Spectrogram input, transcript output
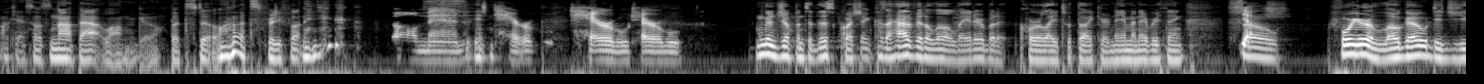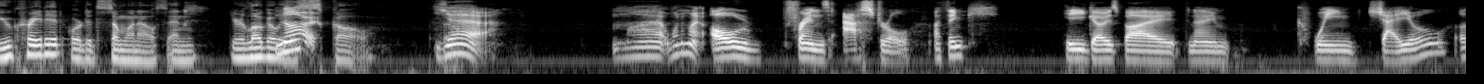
Okay, so it's not that long ago, but still, that's pretty funny. Oh man, it's terrible, terrible, terrible. I'm gonna jump into this question because I have it a little later, but it correlates with like your name and everything. So, for your logo, did you create it or did someone else? And your logo is a skull. So- Yeah, my one of my old friends, Astral. I think he goes by the name Queen Jail or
